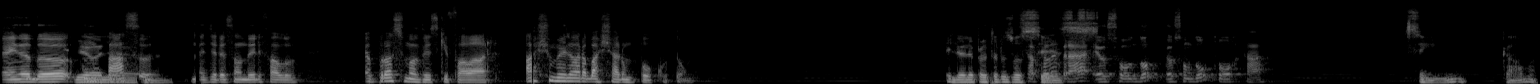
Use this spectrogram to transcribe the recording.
Eu ainda dou um olha- passo na direção dele e falo: A próxima vez que falar, acho melhor abaixar um pouco o tom. Ele olha pra todos Só vocês. pra lembrar, eu sou, um do- eu sou um doutor, tá? Sim, calma.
